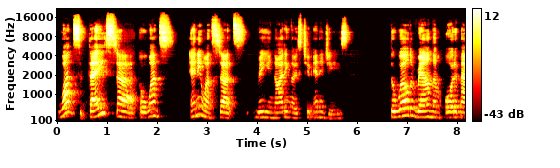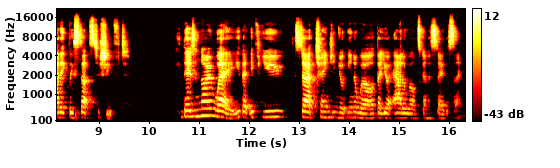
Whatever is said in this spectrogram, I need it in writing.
Once they start, or once anyone starts reuniting those two energies, the world around them automatically starts to shift there's no way that if you start changing your inner world that your outer world's going to stay the same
